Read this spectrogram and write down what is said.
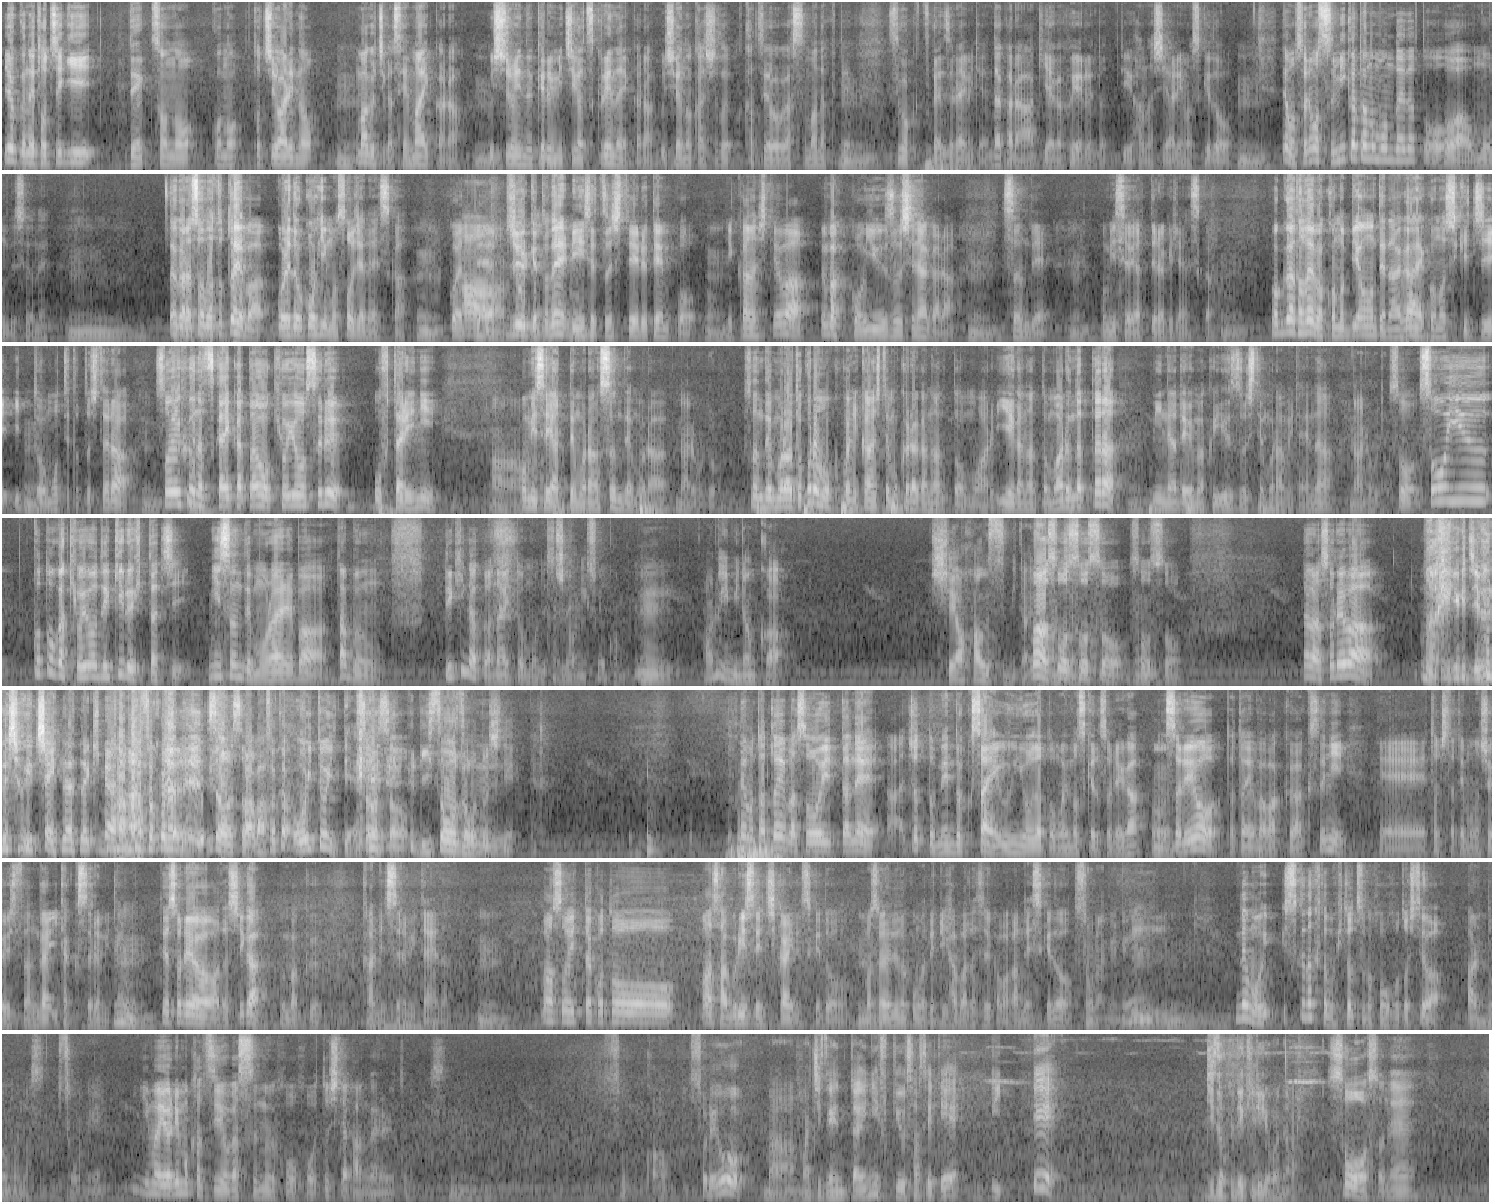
よくね栃木でそのこの土地割りのうん。間口が狭いから、うん。後ろに抜ける道が作れないから後ろの活用が進まなくて、うん。すごく使いづらいみたいな。だから空き家が増えるんだっていう話ありますけど、うん。でもそれも住み方の問題だとは思うんですよね。うんだからその例えばゴレドコーヒーもそうじゃないですか、うん。こうやって住居とね隣接している店舗に関してはうまくこう融通しながらうん。住んでうん。お店をやってるわけじゃないですか、うん。僕が例えばこのビヨーンって長いこの敷地一棟を持ってたとしたら、うん。そういう風な使い方を許容するお二人にお店やってもらう住んでもらう。なるほど。住んでもらうところもここに関しても蔵が何棟もある家が何棟もあるんだったら、うん。みんなでうまく融通してもらうみたいな。なるほど。そうそういうことが許容できる人たちに住んでもらえれば多分できなくはないと思うんです確よね。かにそうかもね。うん、ある意味なんかシェアハウスみたいなまあそうそうそうそうそう。だからそれは まあ結局自分が所有者にならなきまあゃそこなんだ そうそう。まあまあそこは置いといて。そうそう。理想像として、でも例えばそういったねあちょっと面倒くさい運用だと思いますけどそれが、うん。それを例えばワクワクスに、えー土地建物所有者さんが委託するみたいな、うん。でそれを私がうまく管理するみたいな。うん。まあそういったことを、まあ、サブリースに近いですけど、うん。まあ、それでどこまで利幅出せるか分かんないですけど。そうなんだよね、うん。でも少なくとも一つの方法としてはあると思います、うん。そうね、今よりも活用が進む方法としては考えられると思います。うん、そっか。それをまあ町全体に普及させていって持続できるような。そうっすね。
